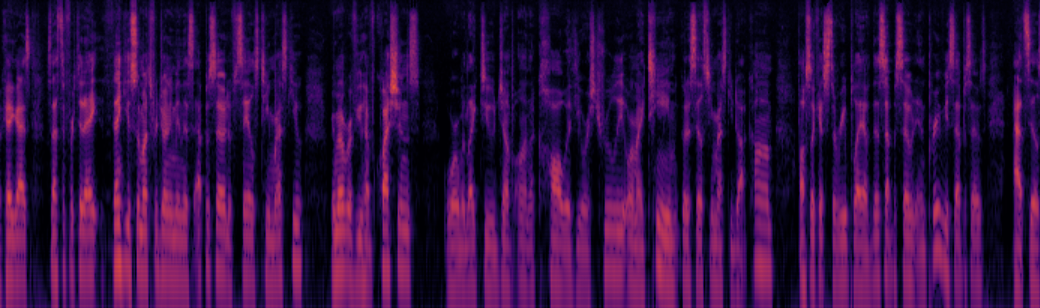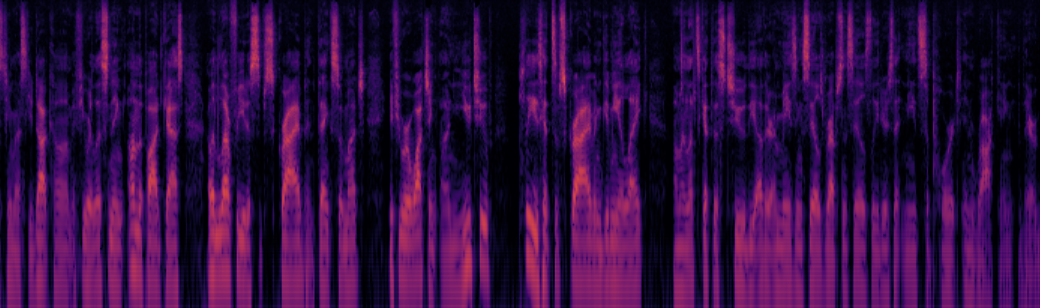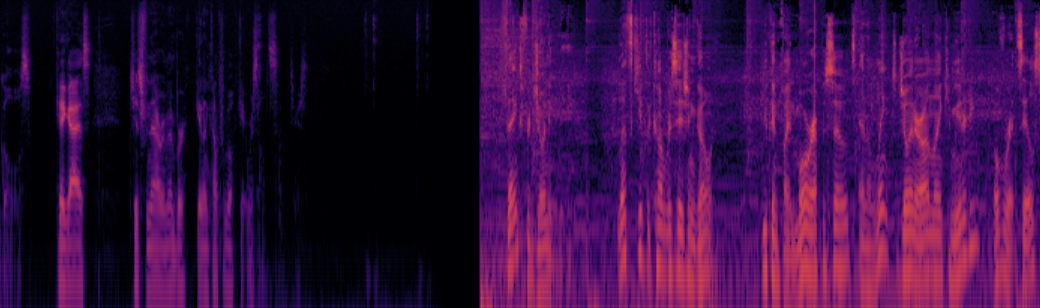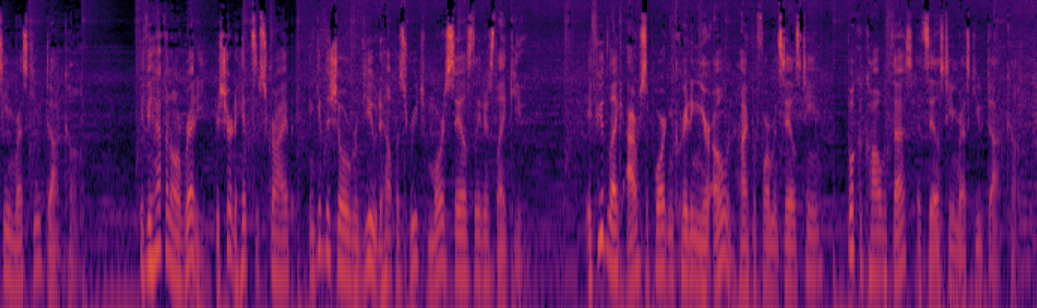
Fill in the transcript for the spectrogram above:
Okay, guys, so that's it for today. Thank you so much for joining me in this episode of Sales Team Rescue. Remember, if you have questions or would like to jump on a call with yours truly or my team, go to salesteamrescue.com. Also, catch the replay of this episode and previous episodes at salesteamrescue.com. If you are listening on the podcast, I would love for you to subscribe, and thanks so much. If you are watching on YouTube, please hit subscribe and give me a like. Um, and let's get this to the other amazing sales reps and sales leaders that need support in rocking their goals. Okay, guys. Cheers for now. Remember, get uncomfortable, get results. Cheers. Thanks for joining me. Let's keep the conversation going. You can find more episodes and a link to join our online community over at salesteamrescue.com. If you haven't already, be sure to hit subscribe and give the show a review to help us reach more sales leaders like you. If you'd like our support in creating your own high performance sales team, book a call with us at salesteamrescue.com.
